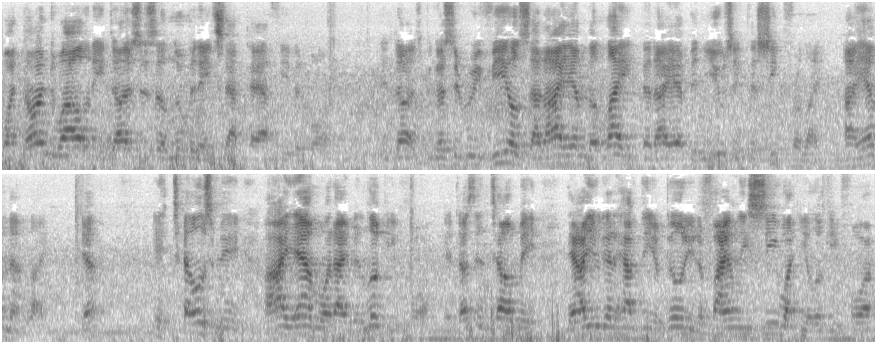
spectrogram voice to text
What non-duality does is illuminates that path even does because it reveals that I am the light that I have been using to seek for light. I am that light. Yeah. It tells me I am what I've been looking for. It doesn't tell me now you're going to have the ability to finally see what you're looking for.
